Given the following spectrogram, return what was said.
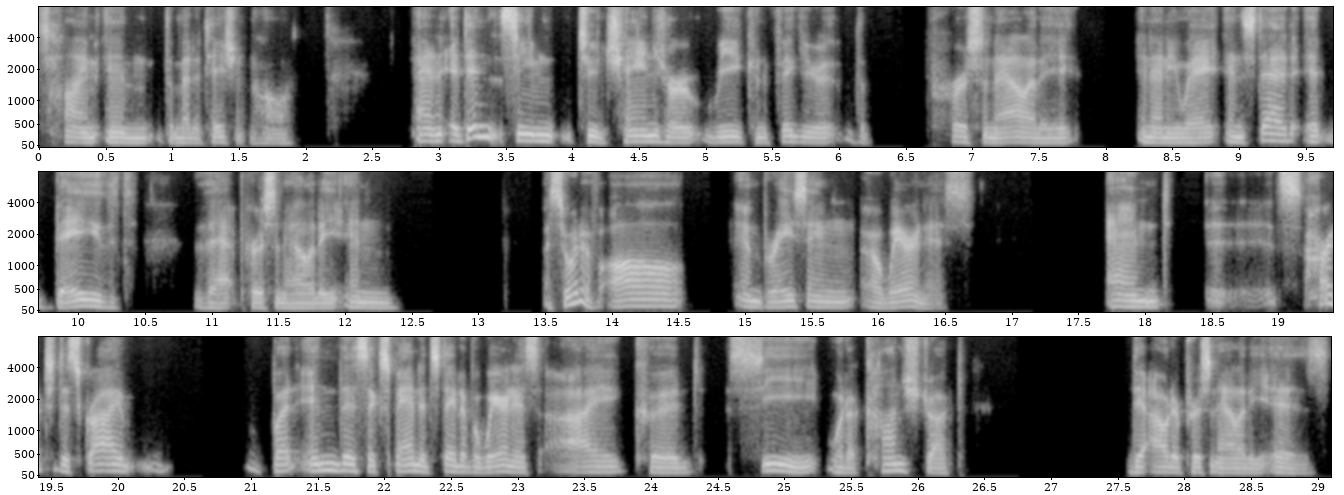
time in the meditation hall. And it didn't seem to change or reconfigure the personality in any way. Instead, it bathed that personality in a sort of all embracing awareness. And uh, it's hard to describe, but in this expanded state of awareness, I could see what a construct the outer personality is,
